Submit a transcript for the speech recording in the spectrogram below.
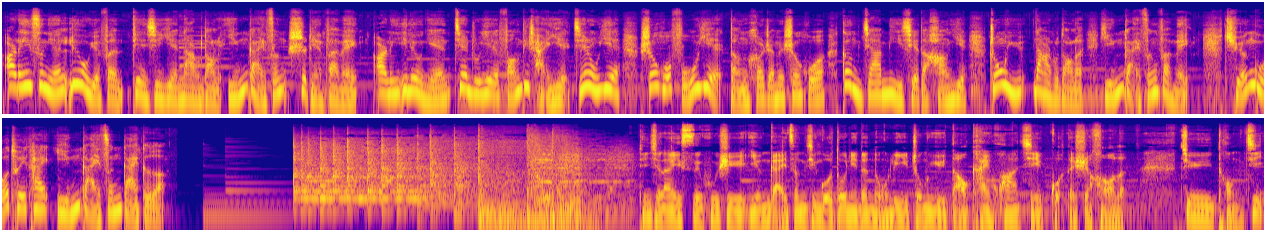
二零一四年六月份，电信业纳入到了营改增试点范围。二零一六年，建筑业、房地产业、金融业、生活服务业等和人们生活更加密切的行业，终于纳入到了营改增范围，全国推开营改增改革。听起来似乎是营改增经过多年的努力，终于到开花结果的时候了。据统计，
